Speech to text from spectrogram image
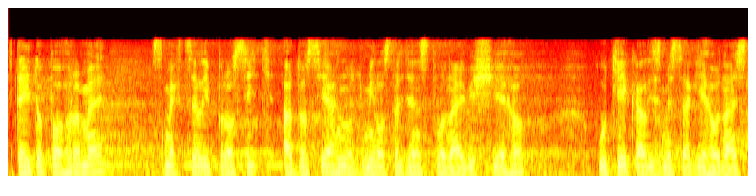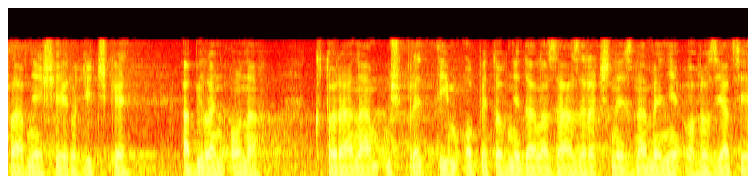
V tejto pohrome sme chceli prosiť a dosiahnuť milosrdenstvo Najvyššieho, utiekali sme sa k jeho najslávnejšej rodičke, aby len ona, ktorá nám už predtým opätovne dala zázračné znamenie o hroziacej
